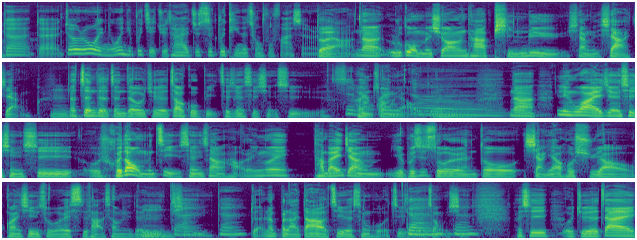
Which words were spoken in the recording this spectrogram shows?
对对，就如果你问题不解决，它还就是不停的重复发生。对啊，那如果我们希望它频率向下降，嗯、那真的真的，我觉得照顾比这件事情是很重要的。嗯、那另外一件事情是我回到我们自己身上好了，因为坦白讲，也不是所有人都想要或需要关心所谓司法少年的议题。嗯、对对，对，那本来大家有自己的生活、自己的重心，可是我觉得在。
